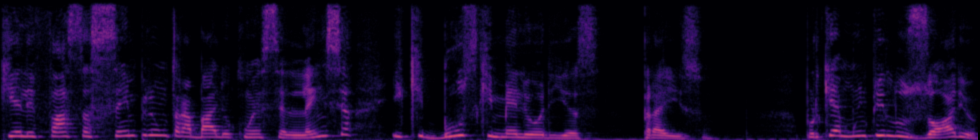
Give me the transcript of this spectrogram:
que ele faça sempre um trabalho com excelência e que busque melhorias para isso? Porque é muito ilusório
